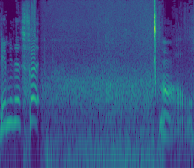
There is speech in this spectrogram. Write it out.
Give me this foot. Oh.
